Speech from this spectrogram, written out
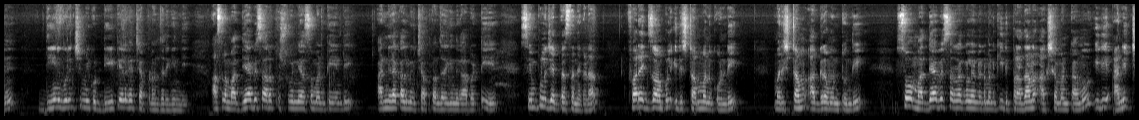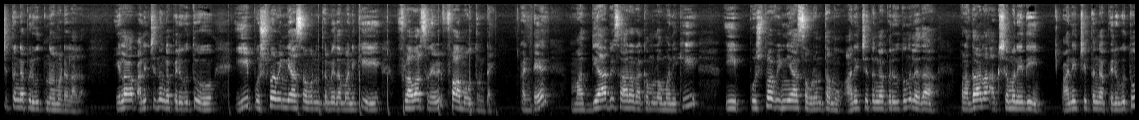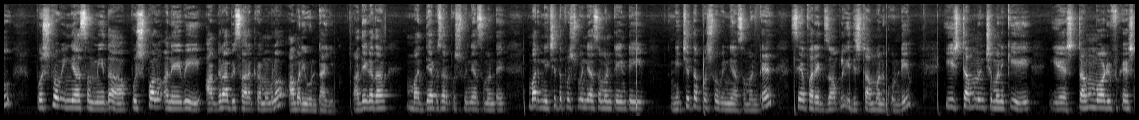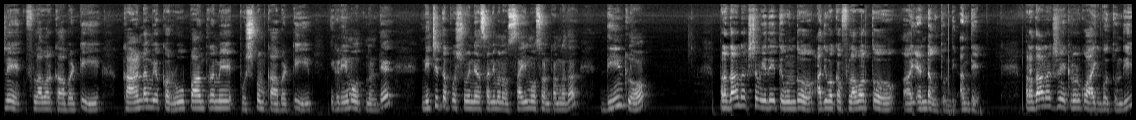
దీని గురించి మీకు డీటెయిల్గా చెప్పడం జరిగింది. అసలు మధ్యాభిసార పుష్ప విన్యాసం అంటే ఏంటి? అన్ని రకాలు మీకు చెప్పడం జరిగింది కాబట్టి సింపుల్ చెప్పేస్తాను ఇక్కడ. ఫర్ ఎగ్జాంపుల్ ఇది స్టమ్ అనుకోండి. మరి స్టమ్ అగ్రం ఉంటుంది. సో మధ్యాభిసార రకంలో ఏంటంటే మనకి ఇది ప్రధాన అక్షం అంటాము. ఇది అనిశ్చితంగా పెరుగుతుంది అనమాట అలాగా. ఇలా అనిశ్చితంగా పెరుగుతూ ఈ పుష్ప విన్యాసం వృంతం మీద మనకి ఫ్లవర్స్ అనేవి ఫామ్ అవుతుంటాయి. అంటే మధ్యాభిసార రకంలో మనకి ఈ పుష్ప విన్యాస వృంతము అనిశ్చితంగా పెరుగుతుంది లేదా ప్రధాన అక్షం అనేది అనిశ్చితంగా పెరుగుతూ పుష్ప విన్యాసం మీద పుష్పాలు అనేవి అగ్రాభిసార క్రమంలో అమరి ఉంటాయి. అదే కదా మధ్యాభిసార పుష్ప విన్యాసం అంటే. మరి నిశ్చిత పుష్ప విన్యాసం అంటే ఏంటి? నిశ్చిత పుష్ప విన్యాసం అంటే సే ఫర్ ఎగ్జాంపుల్ ఇది స్టమ్ అనుకోండి. ఈ స్టమ్ నుంచి మనకి స్టమ్ మోడిఫికేషనే ఫ్లవర్ కాబట్టి కాండం యొక్క రూపాంతరమే పుష్పం కాబట్టి ఇక్కడ ఏమవుతుందంటే నిశ్చిత పుష్ప విన్యాసాన్ని మనం సైమోస్ అంటాం కదా. దీంట్లో ప్రధాన అక్షరం ఏదైతే ఉందో అది ఒక ఫ్లవర్తో ఎండ్ అవుతుంది. అంతే. ప్రధాన అక్షరం ఇక్కడ వరకు ఆగిపోతుంది.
